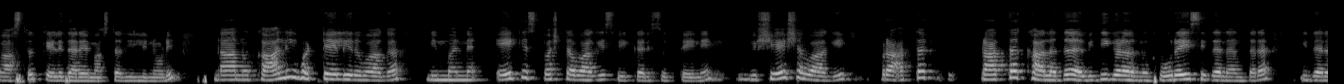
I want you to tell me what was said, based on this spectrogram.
ಮಾಸ್ಟರ್ ಕೇಳಿದ್ದಾರೆ ಮಾಸ್ಟರ್ ಇಲ್ಲಿ ನೋಡಿ. ನಾನು ಖಾಲಿ ಹೊಟ್ಟೆಯಲ್ಲಿರುವಾಗ ನಿಮ್ಮನ್ನ ಏಕೆ ಸ್ಪಷ್ಟವಾಗಿ ಸ್ವೀಕರಿಸುತ್ತೇನೆ? ವಿಶೇಷವಾಗಿ ಪ್ರಾತಃ ಪ್ರಾತಃ ಕಾಲದ ವಿಧಿಗಳನ್ನು ಪೂರೈಸಿದ ನಂತರ ಇದರ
